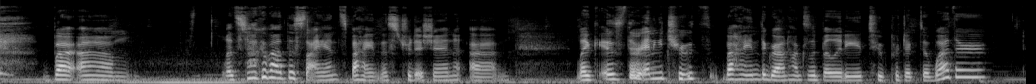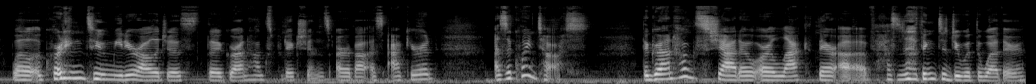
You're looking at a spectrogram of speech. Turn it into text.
but um, let's talk about the science behind this tradition. Um, like, is there any truth behind the groundhog's ability to predict the weather? Well, according to meteorologists, the groundhog's predictions are about as accurate as a coin toss. The groundhog's shadow or lack thereof has nothing to do with the weather,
